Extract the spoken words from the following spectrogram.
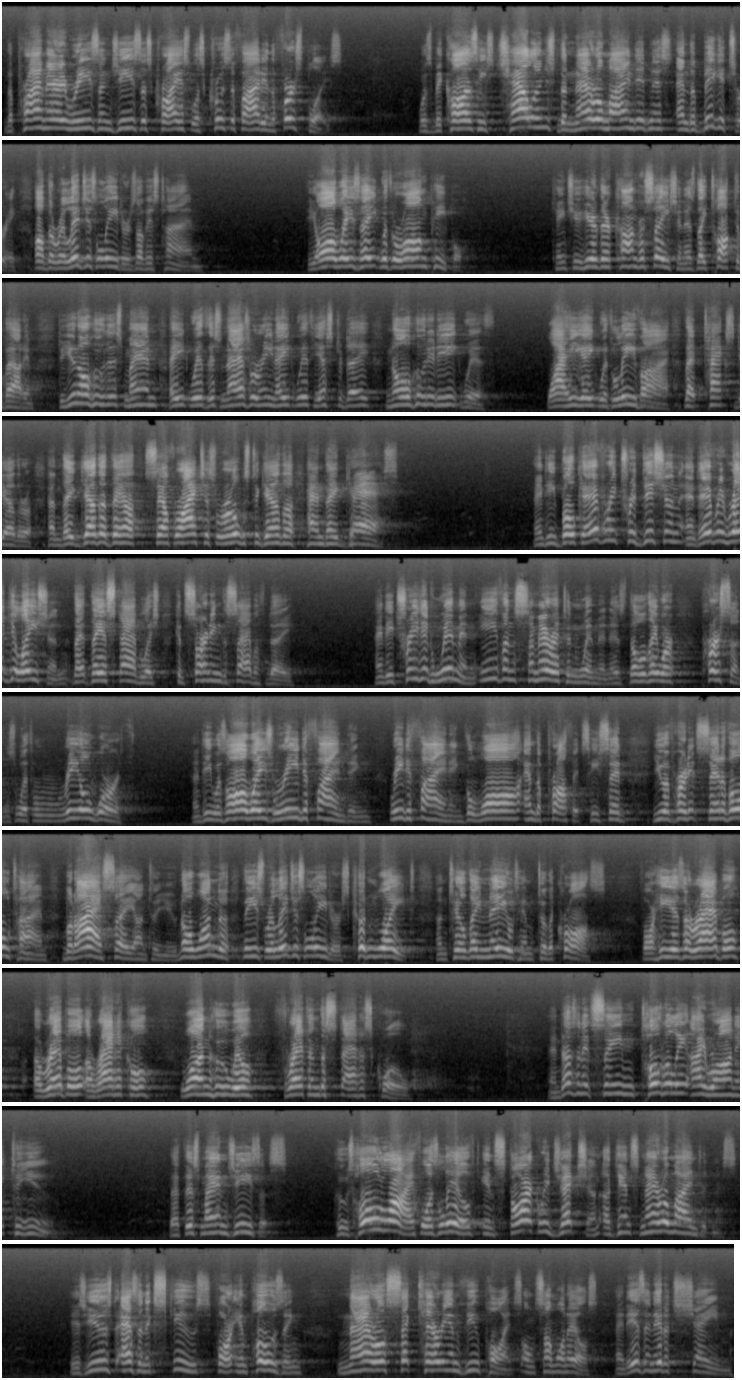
the primary reason Jesus Christ was crucified in the first place was because he challenged the narrow mindedness and the bigotry of the religious leaders of his time. He always ate with the wrong people. Can't you hear their conversation as they talked about him? Do you know who this man ate with, this Nazarene ate with yesterday? No, who did he eat with? Why, he ate with Levi, that tax gatherer, and they gathered their self righteous robes together and they gasped. And he broke every tradition and every regulation that they established concerning the Sabbath day. And he treated women, even Samaritan women, as though they were persons with real worth. And he was always redefining, redefining the law and the prophets. He said, You have heard it said of old time, but I say unto you. No wonder these religious leaders couldn't wait until they nailed him to the cross. For he is a rebel, a rebel, a radical, one who will threaten the status quo. And doesn't it seem totally ironic to you that this man Jesus, whose whole life was lived in stark rejection against narrow mindedness, is used as an excuse for imposing narrow sectarian viewpoints on someone else? And isn't it a shame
